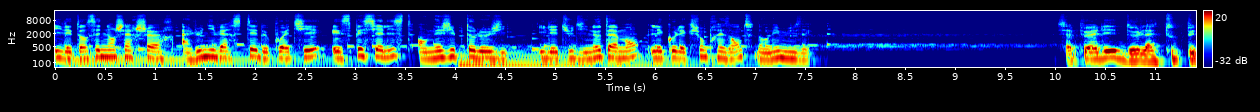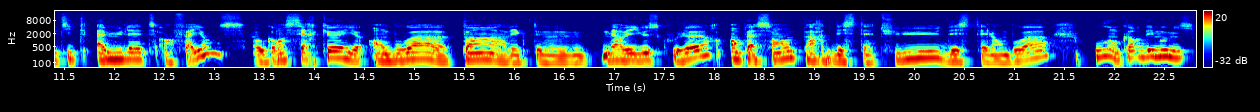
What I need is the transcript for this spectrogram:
Il est enseignant-chercheur à l'Université de Poitiers et spécialiste en égyptologie. Il étudie notamment les collections présentes dans les musées. Ça peut aller de la toute petite amulette en faïence au grand cercueil en bois peint avec de merveilleuses couleurs, en passant par des statues, des stèles en bois ou encore des momies.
